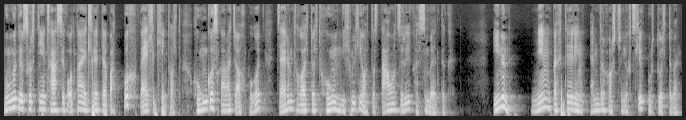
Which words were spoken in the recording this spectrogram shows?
Мөнгөн дэвсгэртийн цаасыг удаан эдлгээтэй бат бөх байлгхийн тулд хөвөнгөөс гаргаж авах бөгөөд зарим тохиолдолд хөвөн нэхмэлийн утас давуу зэргийг холсон байдаг. Энэ нь нэн бактерийн амьдрах орчин нөхцөлийг бүрдүүлдэг байна.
